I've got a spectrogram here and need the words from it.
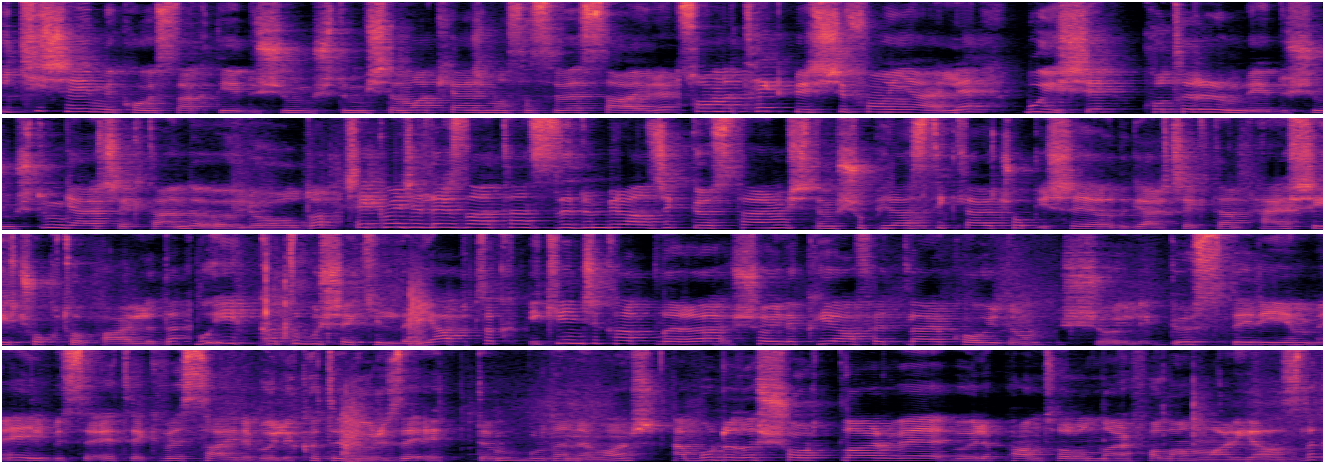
iki şey mi koysak diye düşünmüştüm. İşte makyaj masası vesaire. Sonra tek bir şifonyerle bu işi kotarırım diye düşünmüştüm. Gerçekten de öyle oldu. Çekmeceleri zaten size dün birazcık göstermiştim. Şu plastikler çok işe yaradı gerçekten. Her şeyi çok toparladı. Bu ilk katı bu şekilde yaptık. İkinci katlara şöyle kıyafetler koydum. Şöyle göstereyim. Elbise, etek vesaire böyle kategorize ettim. Burada ne var? Ha, burada da şortlar ve böyle pantolonlar falan var yazlık.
